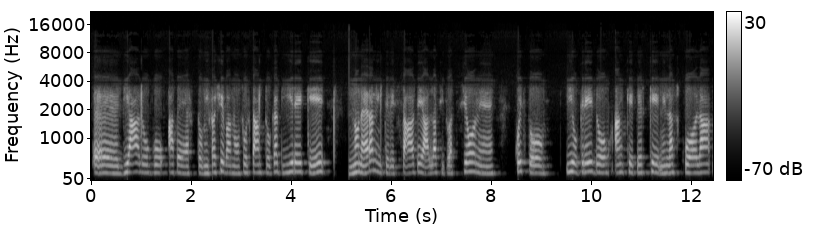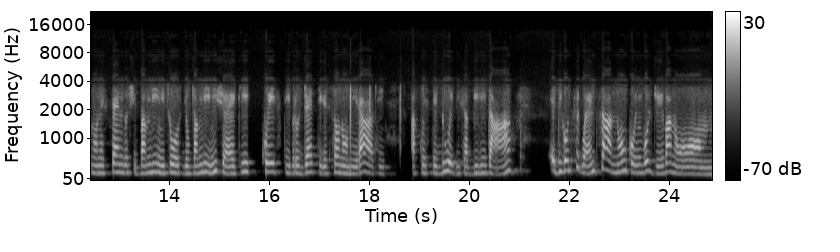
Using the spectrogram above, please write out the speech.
eh, dialogo aperto, mi facevano soltanto capire che non erano interessate alla situazione. Questo io credo anche perché nella scuola, non essendoci bambini sordi o bambini ciechi, questi progetti che sono mirati a queste due disabilità e di conseguenza non coinvolgevano mm,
